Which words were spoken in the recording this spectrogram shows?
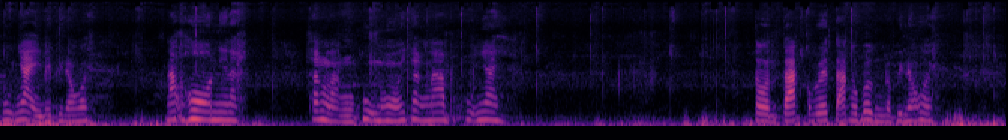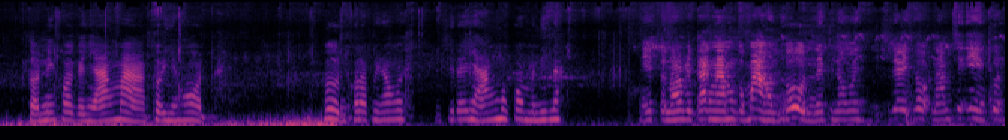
คู่ใหญ่เลยพี่น้องเอ้ยนักฮอนนี่นะทั้งหลังคู่น้อยทั้งหน้าคู่ใหญ่ตอนตักก็ไม่ได้ตักก็เบิ่งนะพี่น้องเอ้ยตอนนี้ค่อยกันย่างมาเคยยังฮอดเพิ่นเขาละพี่น้องเอ้ยเดี๋ยวสิได้ย่างมาก่อนมานี้นะนี่ตอนนั้นไปตักน้ำก็มาหอนโทษเลยพี่น้องเอ้ยจะได้โทษน้ำเสียเองก่อน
